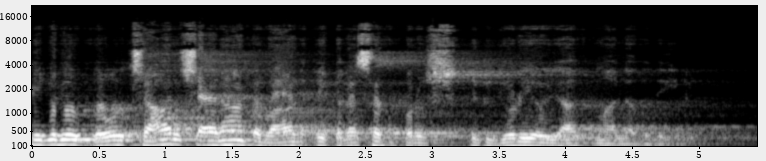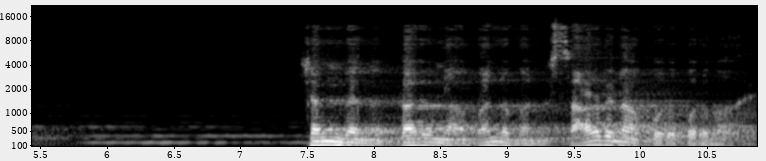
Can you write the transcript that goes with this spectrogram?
ਕਿ ਜਦੋਂ ਦੋ ਚਾਰ ਸ਼ਹਿਰਾਂ ਤੋਂ ਬਾਅਦ ਇੱਕ ਰਸਕ ਪੁਰਸ਼ ਇੱਕ ਜੁੜੀ ਹੋਈ ਆਤਮਾ ਲੱਭਦੀ ਹੈ ਚੰਦਨ ਕਰਨਾ ਬਨ ਬਨ ਸਾਧਨਾ ਪੁਰ ਪੁਰਮਾਏ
